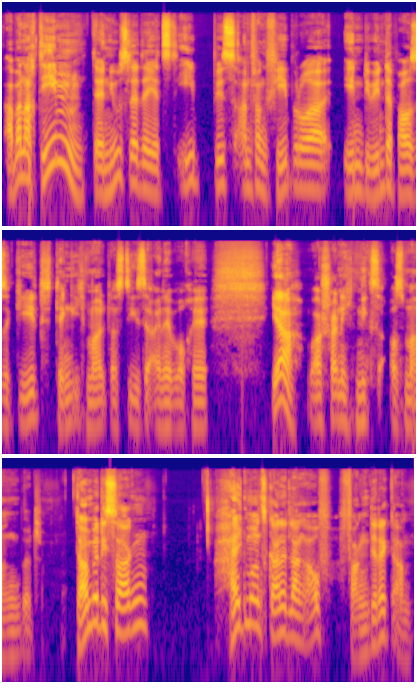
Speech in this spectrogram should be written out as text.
Aber nachdem der Newsletter jetzt eh bis Anfang Februar in die Winterpause geht, denke ich mal, dass diese eine Woche ja wahrscheinlich nichts ausmachen wird. Dann würde ich sagen, halten wir uns gar nicht lang auf, fangen direkt an.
